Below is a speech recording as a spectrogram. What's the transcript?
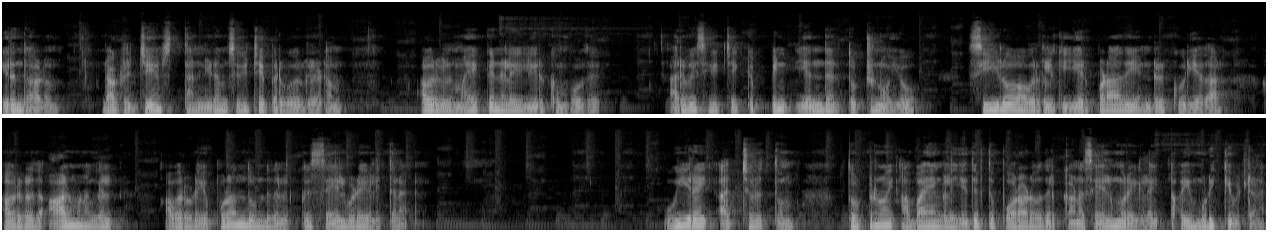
இருந்தாலும் டாக்டர் ஜேம்ஸ் தன்னிடம் சிகிச்சை பெறுபவர்களிடம் அவர்கள் மயக்க நிலையில் இருக்கும்போது அறுவை சிகிச்சைக்கு பின் எந்த தொற்று நோயோ சீலோ அவர்களுக்கு ஏற்படாது என்று கூறியதால் அவர்களது ஆழ்மனங்கள் அவருடைய புறந்தூண்டுதலுக்கு செயல்விடை அளித்தன. உயிரை அச்சுறுத்தும் தொற்றுநோய் அபாயங்களை எதிர்த்து போராடுவதற்கான செயல்முறைகளை அவை முடுக்கிவிட்டன.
